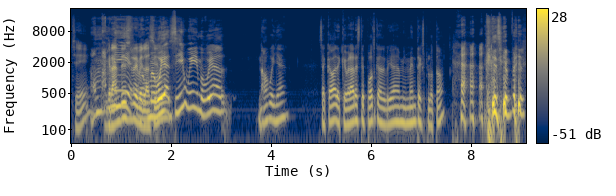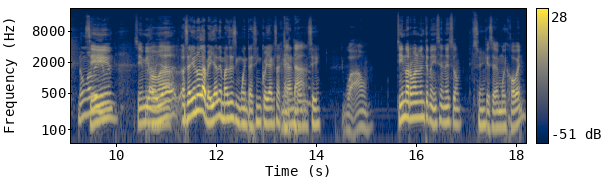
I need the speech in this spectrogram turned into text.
Sí. No mames. Grandes revelaciones. Me voy a... Sí, güey, me voy a... No, güey, ya. Se acaba de quebrar este podcast, güey. Ya mi mente explotó. que siempre... No mames. Sí, güey. Sí, mi La mamá. veía- O sea, yo no la veía de más de 55 ya exagerando. Sí. Wow. Sí, normalmente me dicen eso, Sí. que se ve muy joven.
